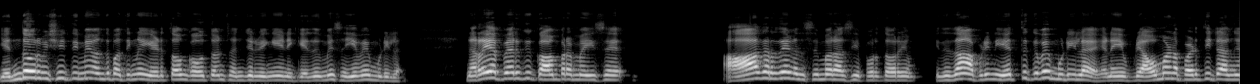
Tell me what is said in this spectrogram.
எந்த ஒரு விஷயத்தையுமே வந்து பார்த்திங்கன்னா எடுத்தோம் கவுத்தோன்னு செஞ்சிருவீங்க. எனக்கு எதுவுமே செய்யவே முடியல. நிறைய பேருக்கு காம்ப்ரமைஸு ஆகிறதே இந்த சிம்மராசியை பொறுத்தவரையும். இதுதான் அப்படின்னு ஏற்றுக்கவே முடியல. என்னை இப்படி அவமானப்படுத்திட்டாங்க.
